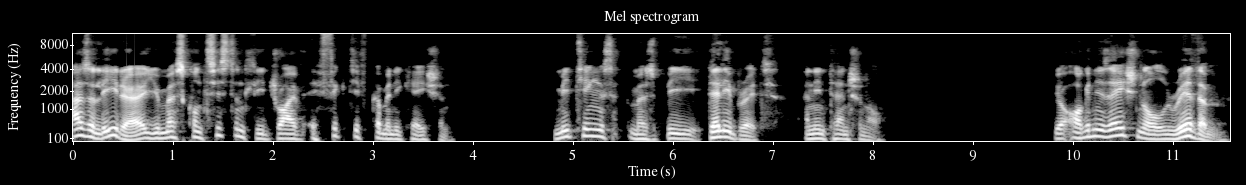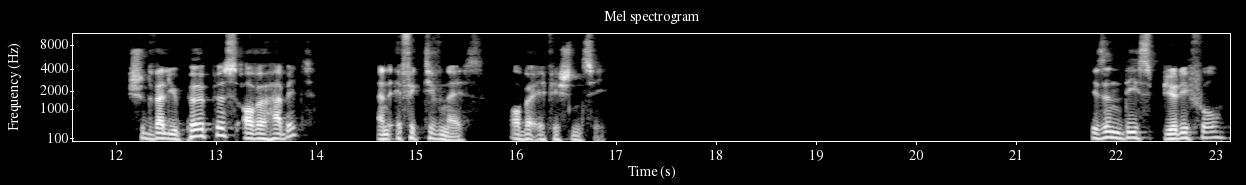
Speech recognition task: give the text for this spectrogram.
As a leader, you must consistently drive effective communication. Meetings must be deliberate and intentional. Your organizational rhythm should value purpose over habit, and effectiveness over efficiency. Isn't this beautiful?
